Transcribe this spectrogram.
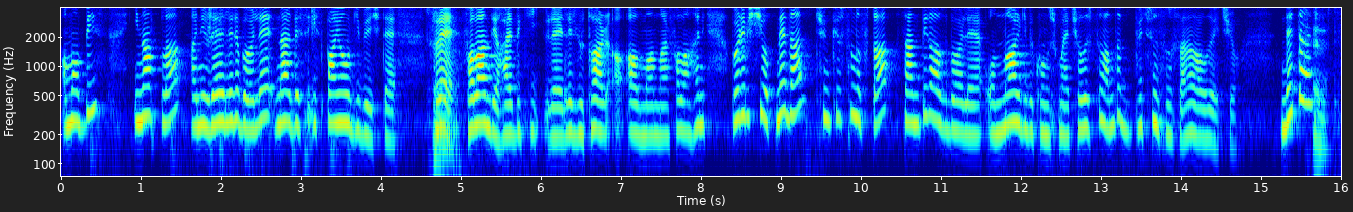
Ama biz inatla hani R'leri böyle neredeyse İspanyol gibi işte R falan diye. Halbuki R'leri yutar Almanlar falan. Hani böyle bir şey yok. Neden? Çünkü sınıfta sen biraz böyle onlar gibi konuşmaya çalıştığın anda bütün sınıf sana dalga geçiyor. Neden? Evet.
